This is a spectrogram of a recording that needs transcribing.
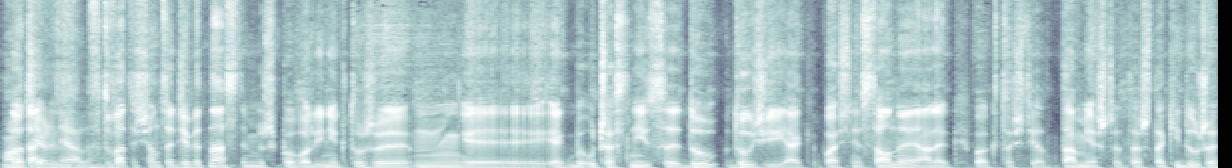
ma No tak, oddzielnie, ale... w 2019 już powoli niektórzy mm, e, jakby uczestnicy du, duzi, jak właśnie Sony, ale chyba ktoś tam jeszcze też taki duży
